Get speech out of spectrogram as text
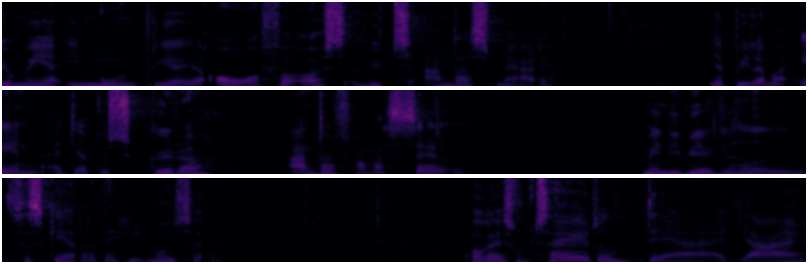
jo mere immun bliver jeg over for os at lytte til andres smerte. Jeg bilder mig ind, at jeg beskytter andre fra mig selv, men i virkeligheden, så sker der det helt modsatte. Og resultatet, det er, at jeg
